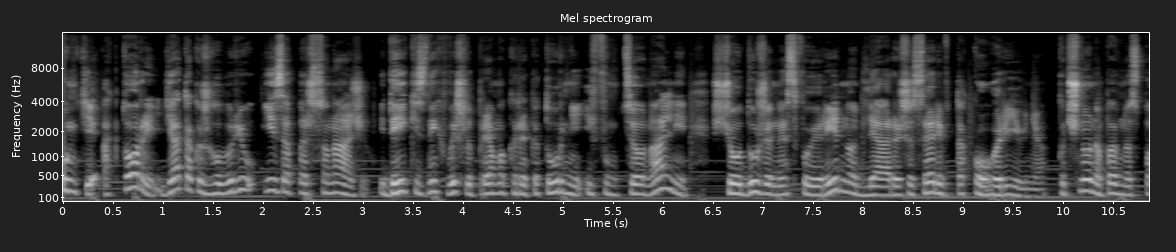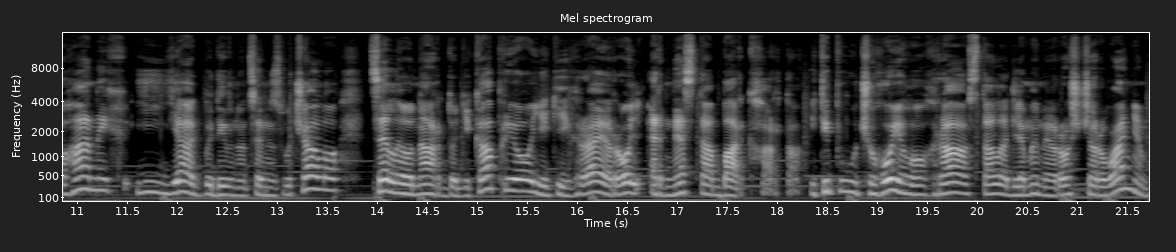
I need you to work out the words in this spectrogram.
Пункті актори я також говорю і за персонажів, і деякі з них вийшли прямо карикатурні і функціональні, що дуже несвоєрідно для режисерів такого рівня. Почну напевно з поганих, і як би дивно це не звучало, це Леонардо Ді Капріо, який грає роль Ернеста Баркхарта. І типу, чого його гра стала для мене розчаруванням,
